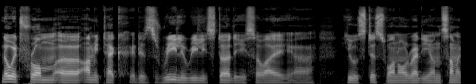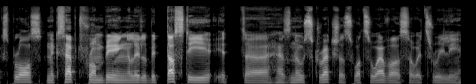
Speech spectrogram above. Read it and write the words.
know it from uh, Armytek. It is really really sturdy so I uh, used this one already on some explores and except from being a little bit dusty it uh, has no scratches whatsoever, so it's really,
